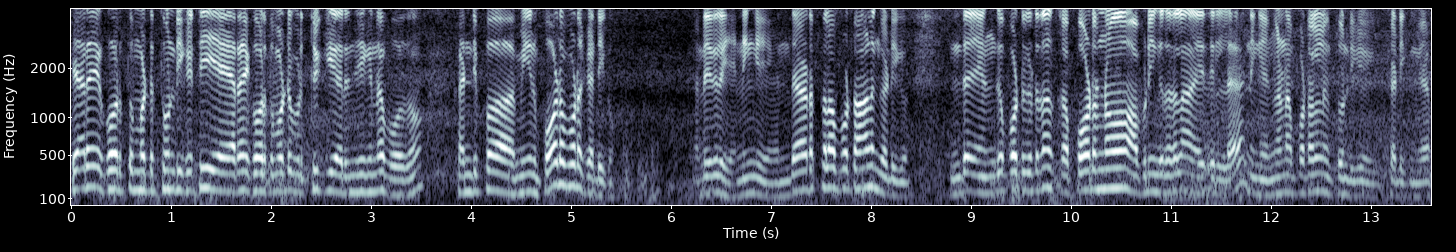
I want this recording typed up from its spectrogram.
இறையை கோர்த்து மட்டும் தூண்டி கட்டி இறைய கோர்த்து மட்டும் இப்படி தூக்கி எறிஞ்சிங்கன்னா போதும். கண்டிப்பாக மீன் போட போட கிடைக்கும். அந்த இதில் நீங்கள் எந்த இடத்துல போட்டாலும் கிடைக்கும். இந்த எங்கே போட்டுக்கிட்டு தான் க- போடணும் அப்படிங்கிறதெல்லாம் இது இல்லை. நீங்கள் எங்கன்னா போட்டாலும் தூண்டி கிடைக்குங்க.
